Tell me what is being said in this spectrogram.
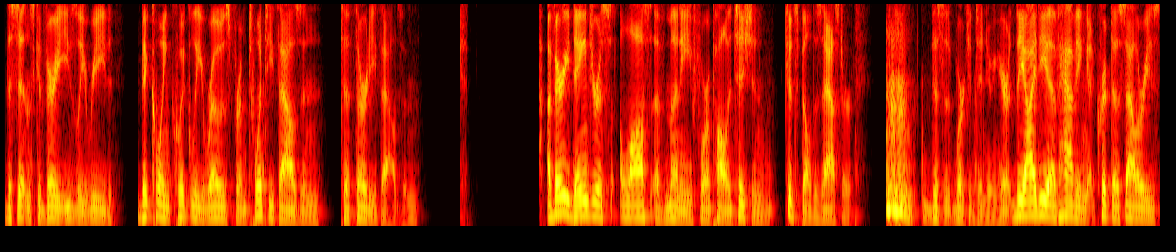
the sentence could very easily read Bitcoin quickly rose from 20,000 to 30,000. A very dangerous loss of money for a politician could spell disaster. this is we're continuing here. The idea of having crypto salaries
